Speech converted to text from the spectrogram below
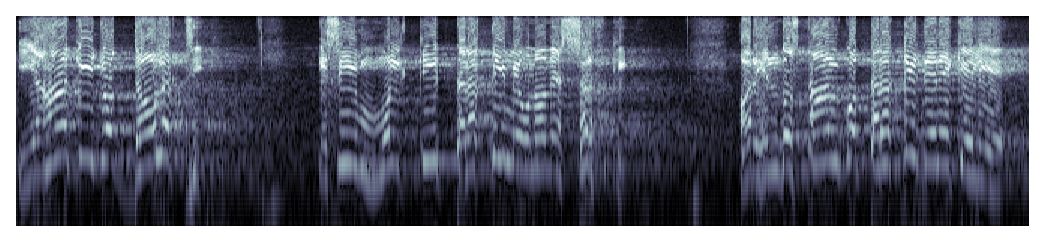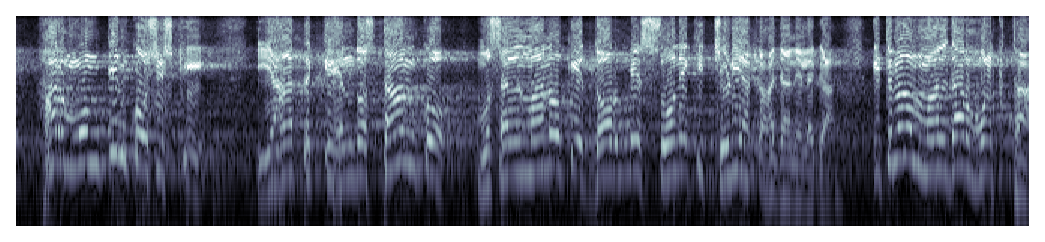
یہاں کی جو دولت تھی اسی ملک کی ترقی میں انہوں نے صرف کی۔ اور ہندوستان کو ترقی دینے کے لیے ہر ممکن کوشش کی۔ یہاں تک کہ ہندوستان کو مسلمانوں کے دور میں سونے کی چڑیا کہا جانے لگا۔ اتنا مالدار ملک تھا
